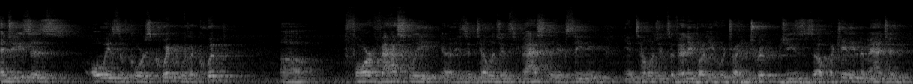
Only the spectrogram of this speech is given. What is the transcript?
And Jesus, always, of course, quick with a quip, uh, far vastly, uh, his intelligence vastly exceeding the intelligence of anybody who would try to trip Jesus up. I can't even imagine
